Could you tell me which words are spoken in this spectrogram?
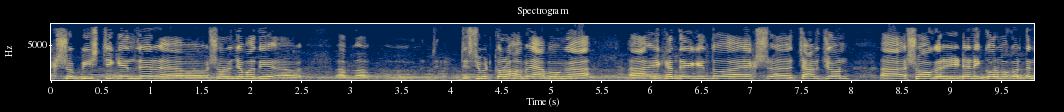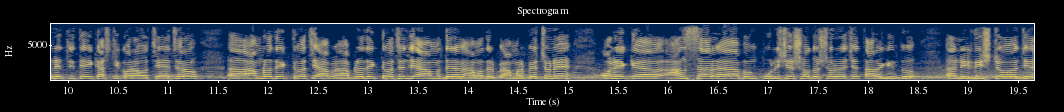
একশো বিশটি কেন্দ্রের সরঞ্জামাদি ডিস্ট্রিবিউট করা হবে এবং এখান থেকে কিন্তু একশো চারজন সহকারী রিটার্নিং কর্মকর্তার নেতৃত্বে এই কাজটি করা হচ্ছে। এছাড়াও আমরা দেখতে পাচ্ছি আপনারা দেখতে পাচ্ছেন যে আমাদের আমাদের আমার পেছনে অনেক আনসার এবং পুলিশের সদস্য রয়েছে। তারা কিন্তু নির্দিষ্ট যে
